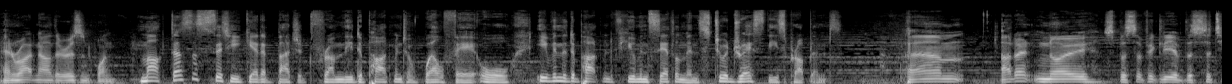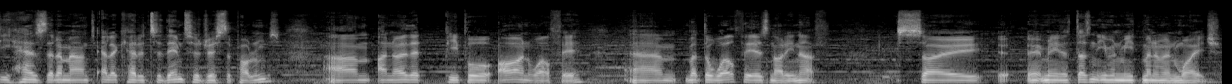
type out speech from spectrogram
And right now there isn't one. Mark, does the city get a budget from the Department of Welfare or even the Department of Human Settlements to address these problems? Um, I don't know specifically if the city has that amount allocated to them to address the problems. Um, I know that people are on welfare, um, but the welfare is not enough. So, I mean, it doesn't even meet minimum wage.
